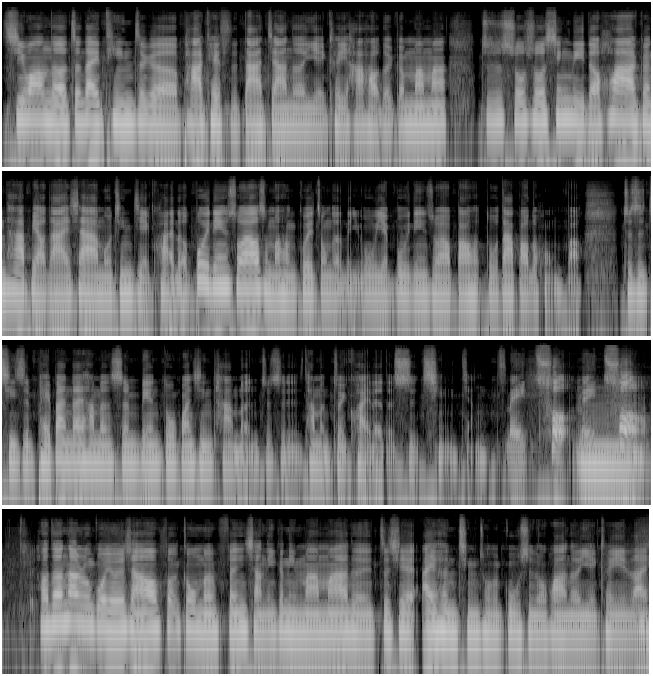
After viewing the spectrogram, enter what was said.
希望呢正在听这个 podcast 的大家呢，也可以好好的跟妈妈就是说说心里的话，跟他表达一下母亲节快乐，不一定说要什么很贵重的礼物，也不一定说要包多大包的红包，就是其实陪伴在他们身边，多关心他们，就是他们最快乐的事情，这样子。没错。没错、嗯，好的。那如果有想要分跟我们分享你跟你妈妈的这些爱恨情仇的故事的话呢，也可以来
